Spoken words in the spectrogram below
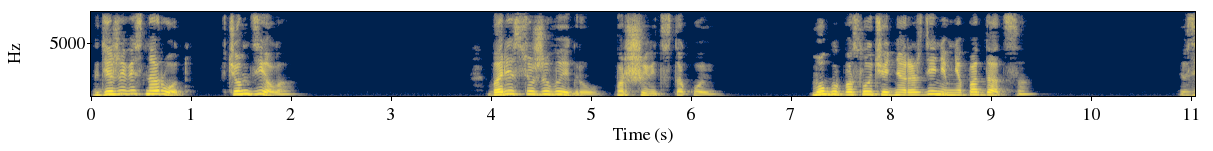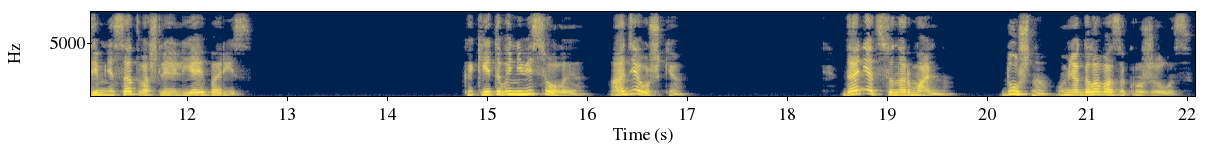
Где же весь народ? В чем дело? Борис все же выиграл, паршивец такой. Мог бы по случаю дня рождения мне поддаться. В зимний сад вошли Илья и Борис. Какие-то вы невеселые, а девушки? Да нет, все нормально. Душно, у меня голова закружилась.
